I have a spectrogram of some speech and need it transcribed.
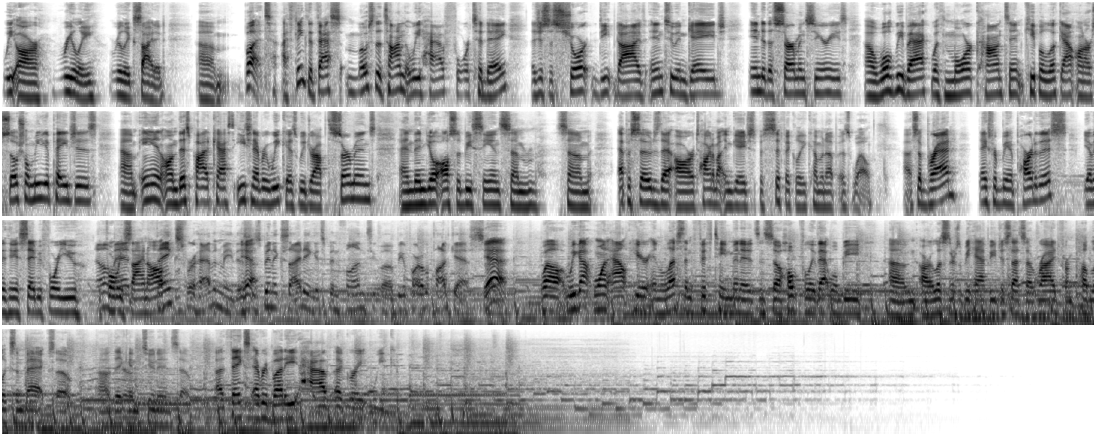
We are really, really excited. Um, but I think that that's most of the time that we have for today. It's just a short, deep dive into Engage, into the sermon series. Uh, we'll be back with more content. Keep a lookout on our social media pages um, and on this podcast each and every week as we drop the sermons. And then you'll also be seeing some some episodes that are talking about Engage specifically coming up as well. Uh, so, Brad, Thanks for being a part of this. You have anything to say before you no, before man. we sign off? Thanks for having me. This yeah. has been exciting. It's been fun to uh, be a part of a podcast. So. Yeah. Well, we got one out here in less than 15 minutes, and so hopefully that will be um, our listeners will be happy. Just that's a ride from Publix and back, so uh, they yeah. can tune in. So, uh, thanks everybody. Have a great week.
